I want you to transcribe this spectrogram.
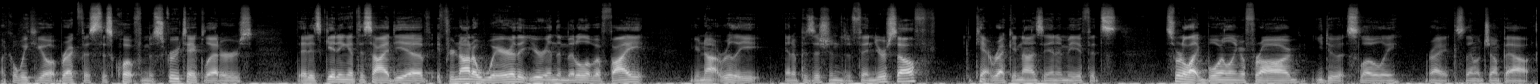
like a week ago at breakfast. This quote from the Screwtape Letters that is getting at this idea of if you're not aware that you're in the middle of a fight, you're not really in a position to defend yourself. You can't recognize the enemy if it's sort of like boiling a frog. You do it slowly, right, so they don't jump out.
